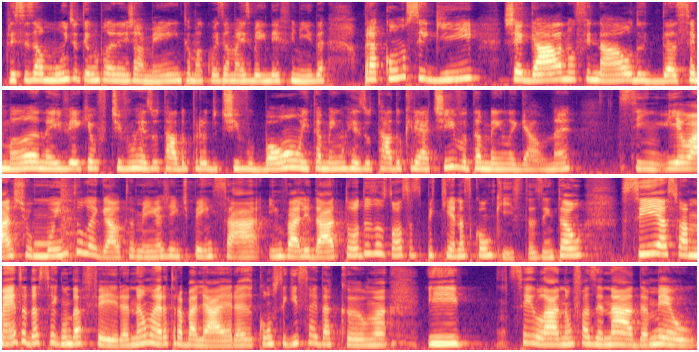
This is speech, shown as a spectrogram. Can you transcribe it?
precisa muito ter um planejamento, uma coisa mais bem definida para conseguir chegar no final do, da semana e ver que eu tive um resultado produtivo bom e também um resultado criativo também legal, né? Sim, e eu acho muito legal também a gente pensar em validar todas as nossas pequenas conquistas. Então, se a sua meta da segunda-feira não era trabalhar, era conseguir sair da cama e sei lá, não fazer nada, meu,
